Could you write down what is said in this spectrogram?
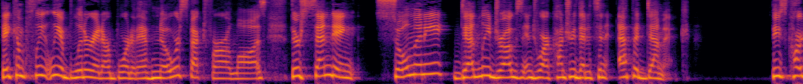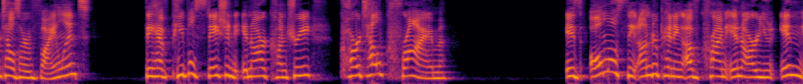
They completely obliterate our border. They have no respect for our laws. They're sending so many deadly drugs into our country that it's an epidemic. These cartels are violent. They have people stationed in our country. Cartel crime is almost the underpinning of crime in our in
